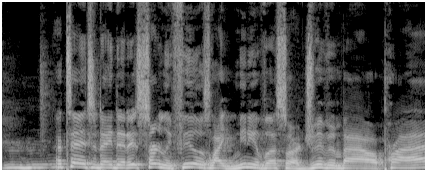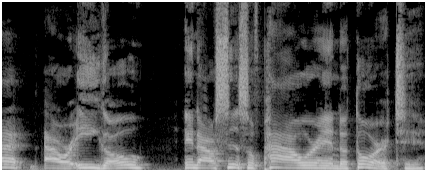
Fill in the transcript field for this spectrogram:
Mm-hmm. I tell you today that it certainly feels like many of us are driven by our pride, our ego, and our sense of power and authority.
